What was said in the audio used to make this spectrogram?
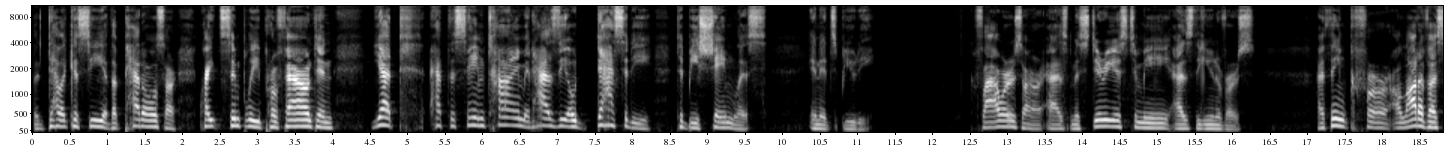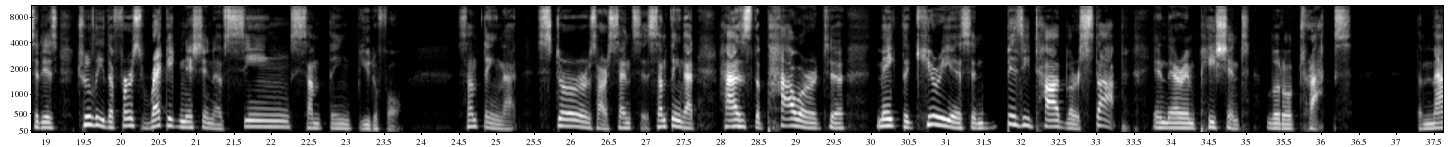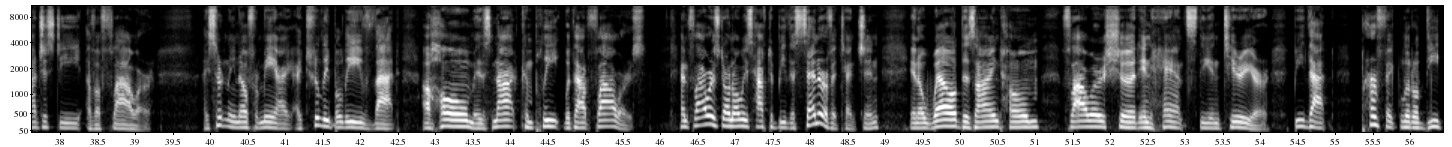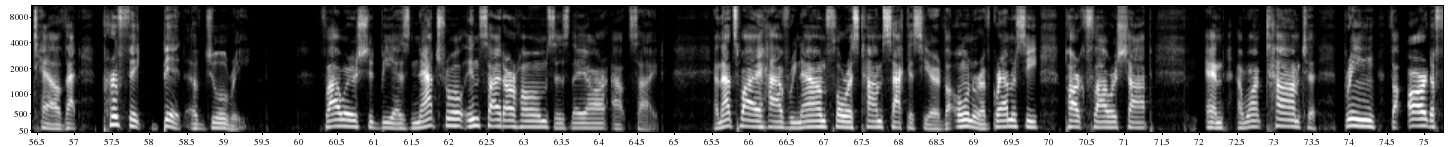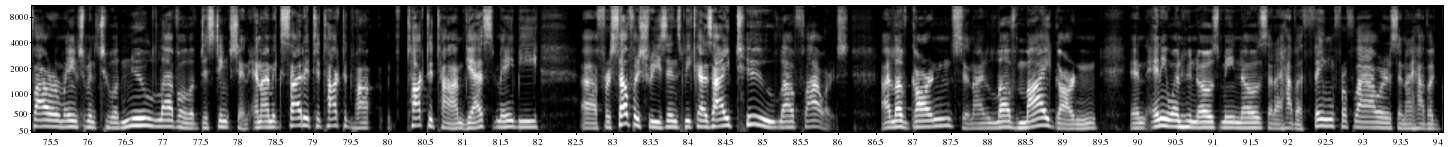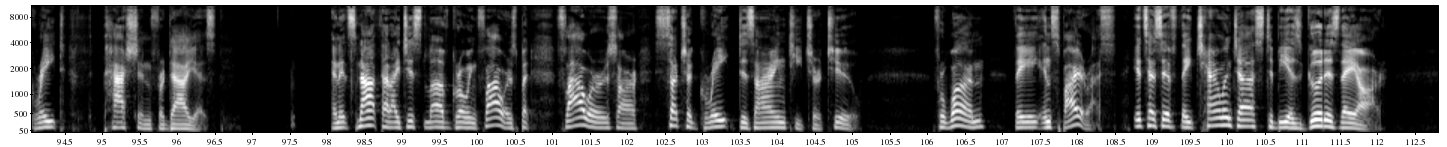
The delicacy of the petals are quite simply profound, and yet at the same time, it has the audacity to be shameless in its beauty. Flowers are as mysterious to me as the universe. I think for a lot of us, it is truly the first recognition of seeing something beautiful, something that stirs our senses, something that has the power to make the curious and busy toddler stop in their impatient little tracks. The majesty of a flower. I certainly know for me, I, I truly believe that a home is not complete without flowers. And flowers don't always have to be the center of attention. In a well designed home, flowers should enhance the interior, be that perfect little detail, that perfect bit of jewelry. Flowers should be as natural inside our homes as they are outside. And that's why I have renowned florist Tom Sakis here, the owner of Gramercy Park Flower Shop. And I want Tom to bring the art of flower arrangements to a new level of distinction. And I'm excited to talk to Tom, talk to Tom. Yes, maybe uh, for selfish reasons, because I too love flowers. I love gardens and I love my garden. And anyone who knows me knows that I have a thing for flowers and I have a great passion for dahlias. And it's not that I just love growing flowers, but flowers are such a great design teacher, too. For one, they inspire us. It's as if they challenge us to be as good as they are.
